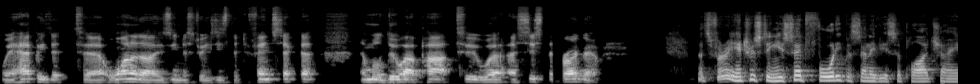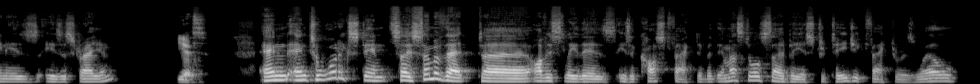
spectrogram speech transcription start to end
We're happy that uh, one of those industries is the defence sector, and we'll do our part to uh, assist the program. That's very interesting. You said forty percent of your supply chain is is Australian. Yes. And and to what extent? So some of that uh, obviously there's is a cost factor, but there must also be a strategic factor as well.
